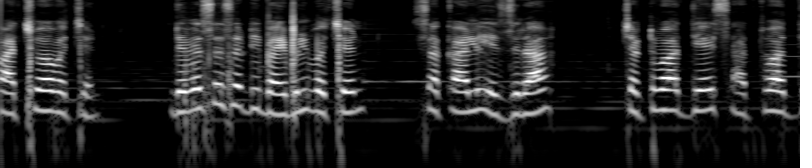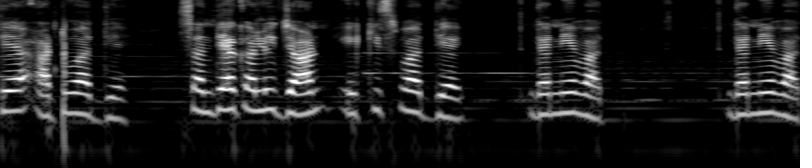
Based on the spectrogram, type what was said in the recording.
पाचवा वचन. दिवसासाठी बायबल वचन सकाळी इजरा छठवा अध्याय सातवा अध्याय आठवा अध्याय. संध्याकाळी जॉन एकवीसवा अध्याय. धन्यवाद. धन्यवाद.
